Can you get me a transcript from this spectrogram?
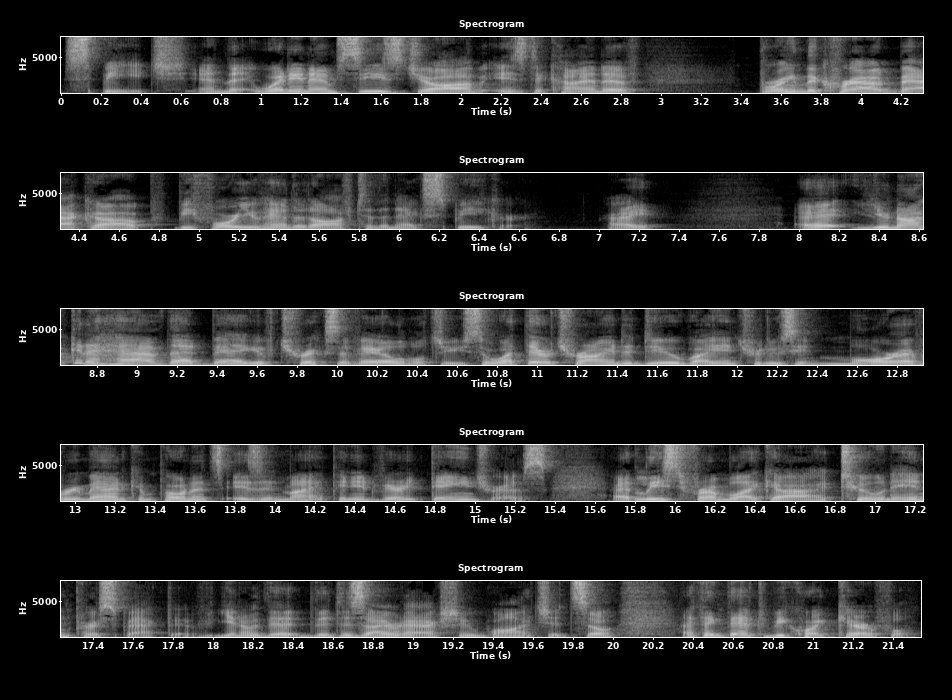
speech, and the wedding MC's job is to kind of bring the crowd back up before you hand it off to the next speaker, right? Uh, you're not going to have that bag of tricks available to you. So, what they're trying to do by introducing more everyman components is, in my opinion, very dangerous, at least from like a tune in perspective, you know, the, the desire to actually watch it. So, I think they have to be quite careful.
